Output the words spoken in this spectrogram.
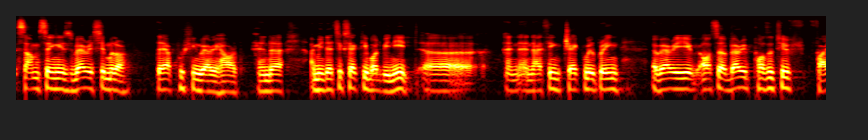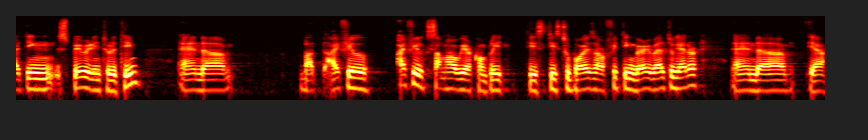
something is very similar. They are pushing very hard, and uh, I mean that's exactly what we need. Uh, and and I think Jack will bring a very also a very positive fighting spirit into the team, and uh, but I feel I feel somehow we are complete. These these two boys are fitting very well together, and uh, yeah,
